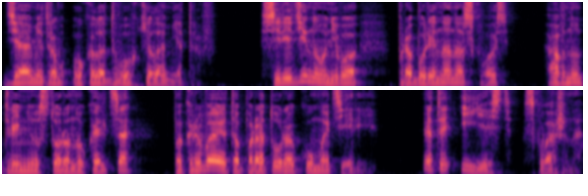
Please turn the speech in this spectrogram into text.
диаметром около двух километров. Середина у него пробурена насквозь, а внутреннюю сторону кольца покрывает аппаратура Q-материи. Это и есть скважина.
